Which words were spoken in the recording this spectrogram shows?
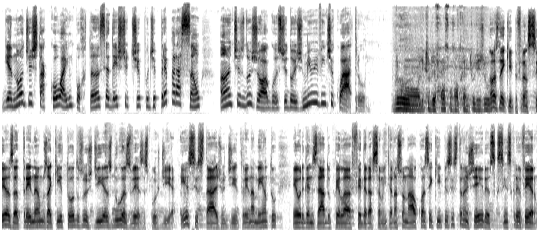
Guénaud destacou a importância deste tipo de preparação antes dos Jogos de 2024. Nós da equipe francesa treinamos aqui todos os dias, duas vezes por dia. Esse estágio de treinamento é organizado pela Federação Internacional com as equipes estrangeiras que se inscreveram.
